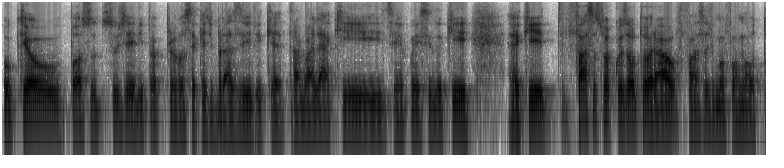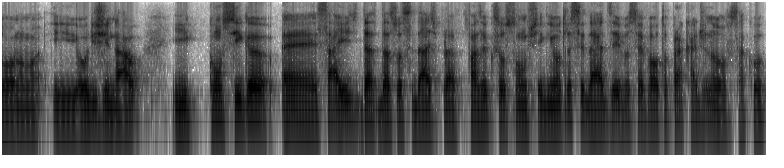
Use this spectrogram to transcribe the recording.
o que eu posso sugerir para você que é de Brasília e quer trabalhar aqui e ser reconhecido aqui é que faça sua coisa autoral, faça de uma forma autônoma e original e consiga é, sair da, da sua cidade para fazer com que seu som chegue em outras cidades e aí você volta para cá de novo, sacou?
